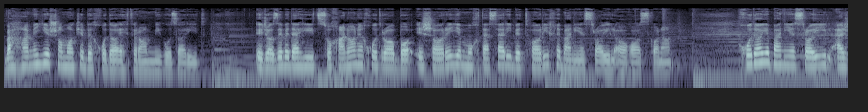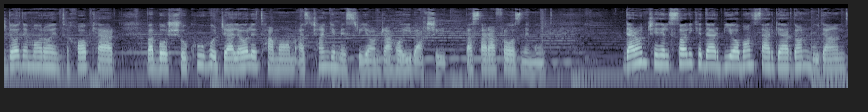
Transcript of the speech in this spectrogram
و همه شما که به خدا احترام می‌گذارید اجازه بدهید سخنان خود را با اشاره مختصری به تاریخ بنی اسرائیل آغاز کنم. خدای بنی اسرائیل اجداد ما را انتخاب کرد و با شکوه و جلال تمام از چنگ مصریان رهایی بخشید و سرفراز نمود. در آن چهل سالی که در بیابان سرگردان بودند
